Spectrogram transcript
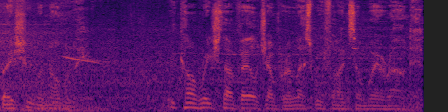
Spatial anomaly. We can't reach that Veil Jumper unless we find some way around it.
